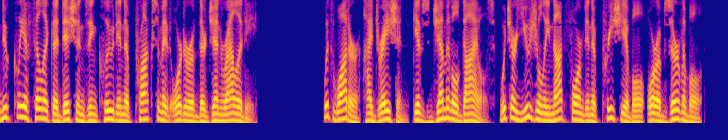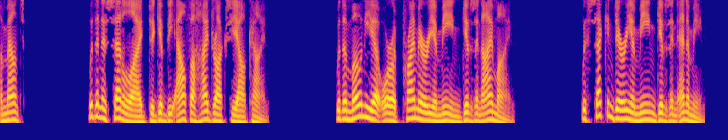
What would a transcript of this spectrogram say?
Nucleophilic additions include in approximate order of their generality. With water hydration gives geminal diols, which are usually not formed in appreciable or observable amounts. With an acetylide to give the alpha hydroxyalkyne. With ammonia or a primary amine gives an imine with secondary amine gives an enamine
